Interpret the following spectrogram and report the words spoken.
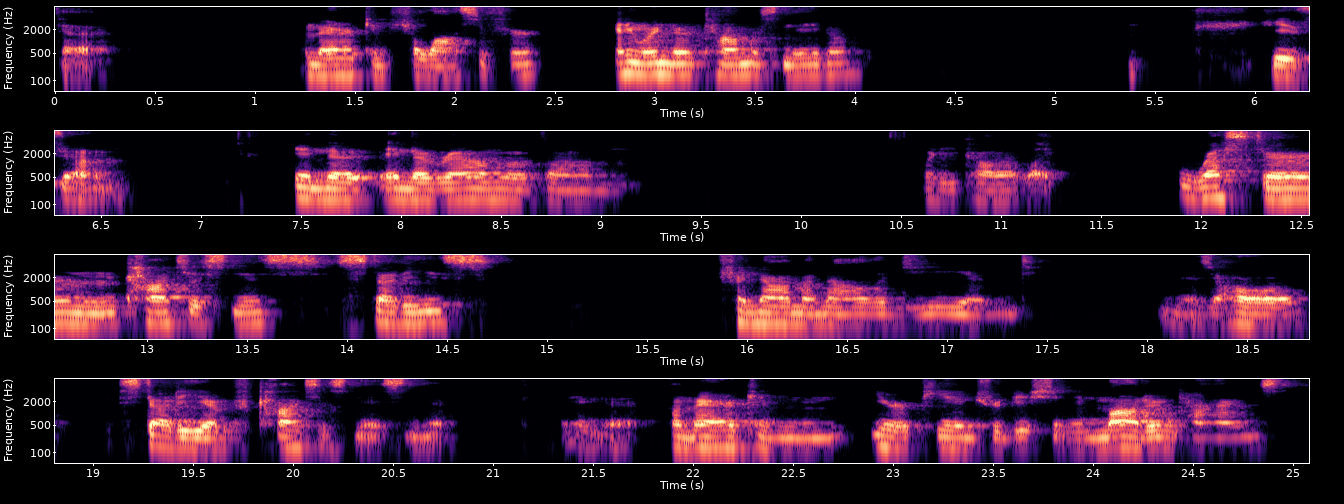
the American philosopher. Anyone know Thomas Nagel? He's um, in the in the realm of um, what do you call it? Like Western consciousness studies, phenomenology, and there's a whole study of consciousness in the in the American and European tradition in modern times.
